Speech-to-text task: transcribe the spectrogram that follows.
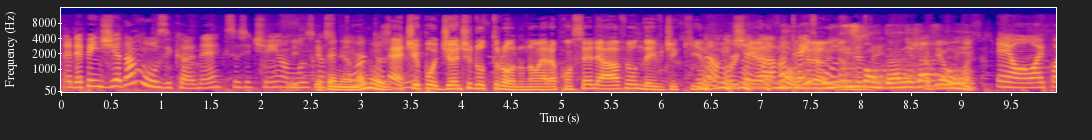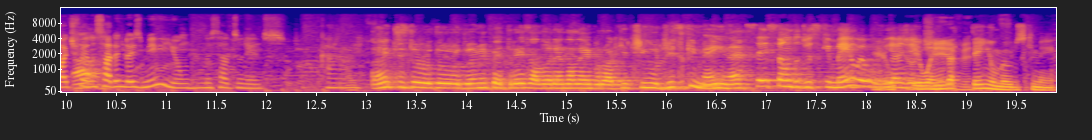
É, dependia da música, né? Que se você tinha músicas dependendo da música. É, tipo, Diante do Trono não era aconselhável, David Keelan, Não, não porque era chegava a muito três grande. músicas, né? Espontâneo já foi. uma. É, o iPod foi Ah. lançado em 2001 nos Estados Unidos. Caralho. Antes do, do, do MP3, a Lorena lembrou aqui, tinha o Discman, né? Vocês são do Discman ou eu, Eu, viajei? eu ainda Tive. tenho o meu Discman.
